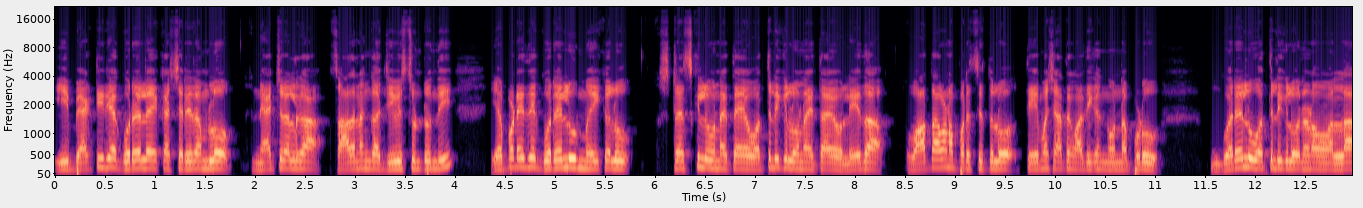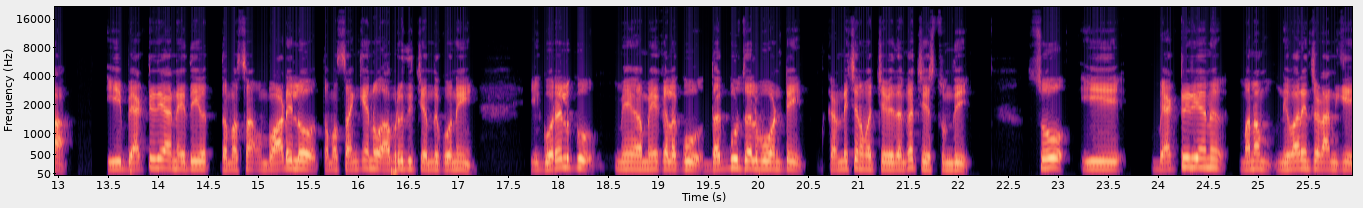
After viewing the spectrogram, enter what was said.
ఈ బ్యాక్టీరియా గొర్రెల యొక్క శరీరంలో న్యాచురల్గా సాధారణంగా జీవిస్తుంటుంది. ఎప్పుడైతే గొర్రెలు మేకలు స్ట్రెస్కి లోనవుతాయో ఒత్తిడికి లోనవుతాయో లేదా వాతావరణ పరిస్థితుల్లో తేమ శాతం అధికంగా ఉన్నప్పుడు గొర్రెలు ఒత్తిడికి లోనడం వల్ల ఈ బ్యాక్టీరియా అనేది తమ బాడీలో తమ సంఖ్యను అభివృద్ధి చెందుకొని ఈ గొర్రెలకు మే మేకలకు దగ్గు జలుబు వంటి కండిషన్ వచ్చే విధంగా చేస్తుంది. సో ఈ బ్యాక్టీరియాను మనం నివారించడానికి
